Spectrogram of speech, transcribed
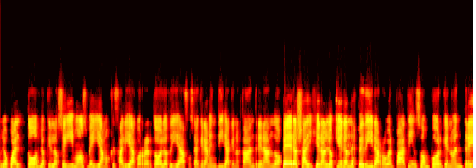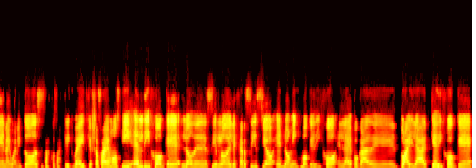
lo cual todos los que lo seguimos veíamos que salía a correr todos los días, o sea que era mentira que no estaba entrenando. Pero ya dijeron, lo quieren despedir a Robert Pattinson porque no entrena y bueno, y todas esas cosas clickbait que ya sabemos. Y él dijo que lo de decirlo del ejercicio es lo mismo que dijo en la época de Twilight, que dijo que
